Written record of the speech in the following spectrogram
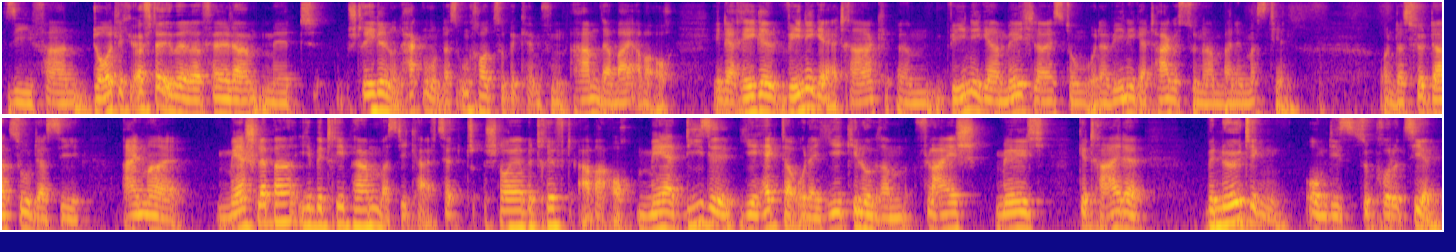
Sie fahren deutlich öfter über ihre Felder mit Striegeln und Hacken, um das Unkraut zu bekämpfen, haben dabei aber auch in der Regel weniger Ertrag, ähm, weniger Milchleistung oder weniger Tageszunahmen bei den Masttieren. Und das führt dazu, dass sie einmal mehr Schlepper je Betrieb haben, was die Kfz-Steuer betrifft, aber auch mehr Diesel je Hektar oder je Kilogramm Fleisch, Milch, Getreide benötigen, um dies zu produzieren.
